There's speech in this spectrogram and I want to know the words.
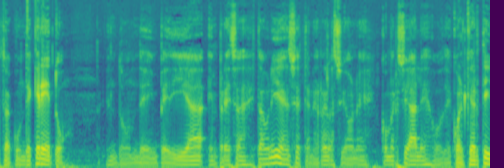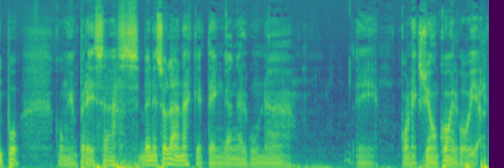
sacó un decreto en donde impedía empresas estadounidenses tener relaciones comerciales o de cualquier tipo con empresas venezolanas que tengan alguna eh, conexión con el gobierno.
